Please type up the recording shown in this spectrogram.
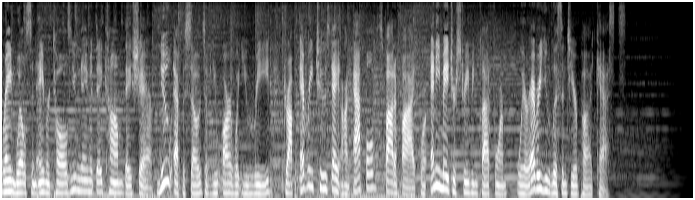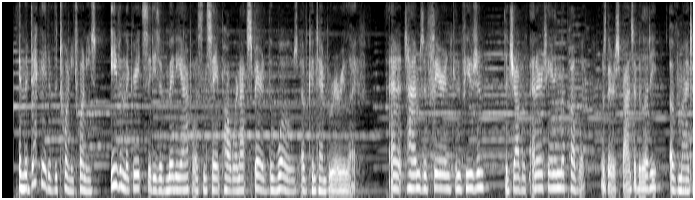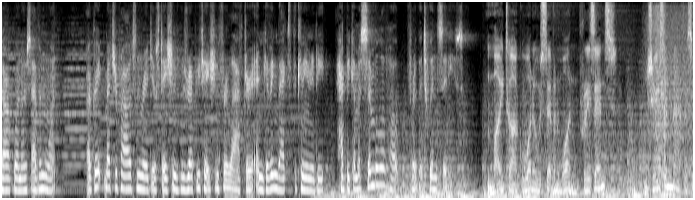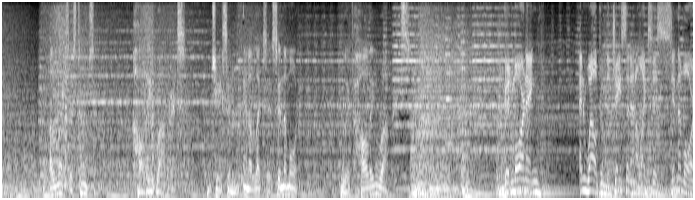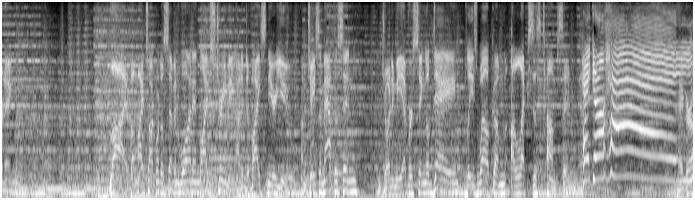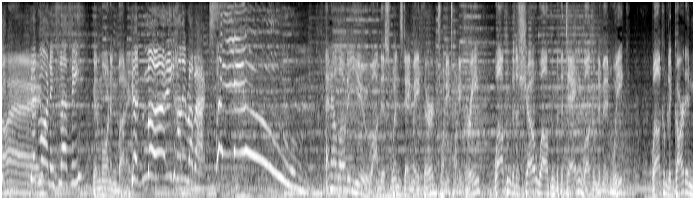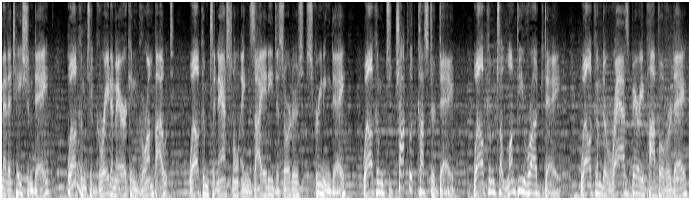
Rainn Wilson, Amor Towles, you name it, they come, they share. New episodes of You Are What You Read drop every Tuesday on Apple, Spotify, or any major streaming platform wherever you listen to your podcasts. In the decade of the 2020s, even the great cities of Minneapolis and St. Paul were not spared the woes of contemporary life. And at times of fear and confusion, the job of entertaining the public was the responsibility of My Talk 1071, a great metropolitan radio station whose reputation for laughter and giving back to the community had become a symbol of hope for the Twin Cities. My Talk 1071 presents Jason Matheson, Alexis Thompson, Holly Roberts. Jason and Alexis in the morning with Holly Roberts. Good morning, and welcome to Jason and Alexis in the morning. Live on My Talk 1071 and live streaming on a device near you. I'm Jason Matheson, and joining me every single day, please welcome Alexis Thompson. Hey, girl, hey! Hey, girl, hey! Good morning, Fluffy. Good morning, Bunny. Good morning, Holly Roberts. Hello! And hello to you on this Wednesday, May 3rd, 2023. Welcome to the show. Welcome to the day. Welcome to midweek. Welcome to Garden Meditation Day. Welcome mm. to Great American Grump Out. Welcome to National Anxiety Disorders Screening Day. Welcome to Chocolate Custard Day. Welcome to Lumpy Rug Day. Welcome to Raspberry Popover Day.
